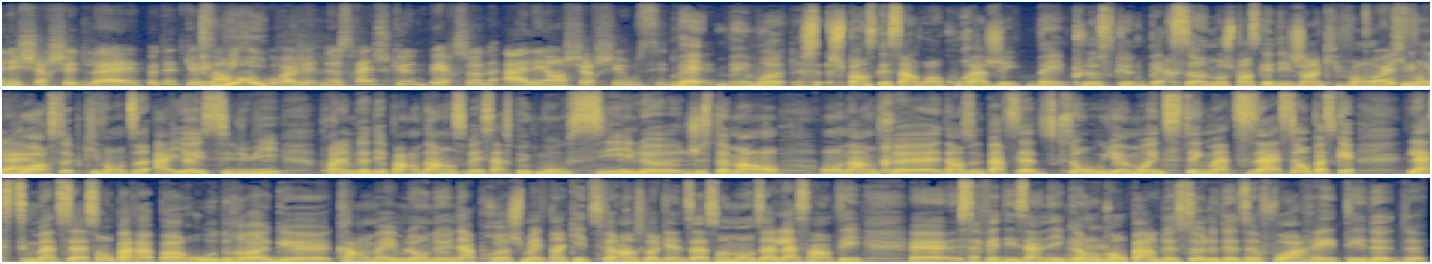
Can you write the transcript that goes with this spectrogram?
aller chercher de l'aide, peut-être que Ben ça oui. va encourager, ne serait-ce qu'une personne, à aller en chercher aussi de Ben, l'aide. ben moi, je pense que ça va encourager bien plus qu'une personne. Moi, je pense qu'il y a des gens qui vont, qui vont clair. voir ça puis qui vont dire aïe, aïe, si lui, problème de dépendance, ben ça se peut que moi aussi. Et là, justement, on, on entre euh, dans une partie de la discussion où il y a moins de stigmatisation parce que la stigmatisation par rapport aux drogues, euh, quand même, là, on a une approche maintenant qui est différente de l'Organisation mondiale de la santé. Euh, ça fait des années qu'on Mhm. qu'on parle de ça, là, de dire faut arrêter de, de,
